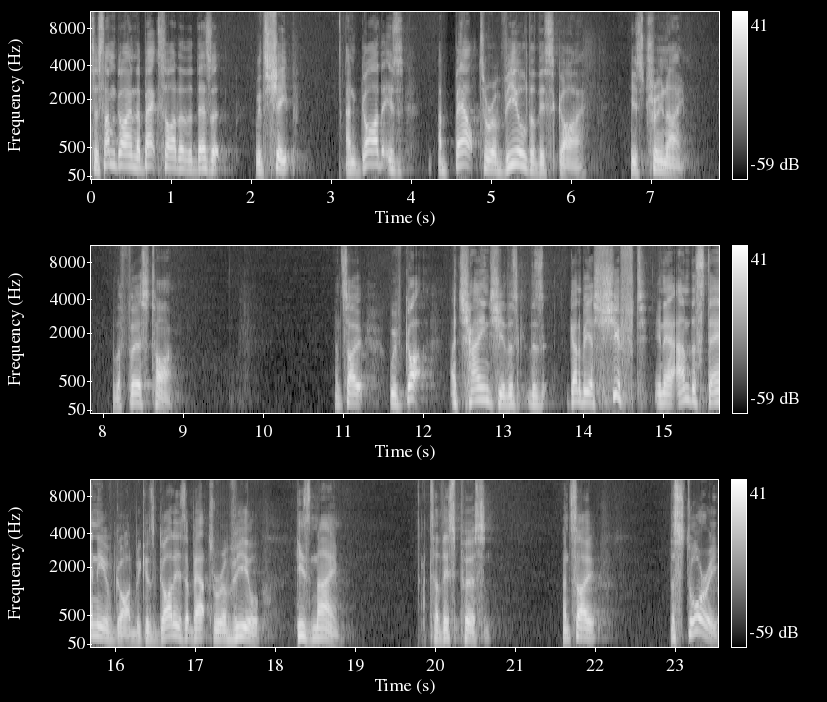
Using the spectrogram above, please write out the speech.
to some guy in the backside of the desert with sheep and God is about to reveal to this guy his true name for the first time. And so we've got a change here. There's, there's going to be a shift in our understanding of God because God is about to reveal his name to this person. And so the story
